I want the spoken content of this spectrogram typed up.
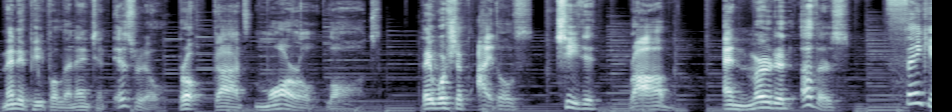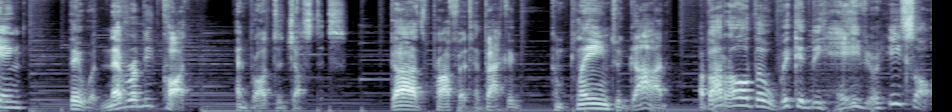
many people in ancient Israel broke God's moral laws. They worshiped idols, cheated, robbed, and murdered others, thinking they would never be caught and brought to justice. God's prophet Habakkuk complained to God about all the wicked behavior he saw.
